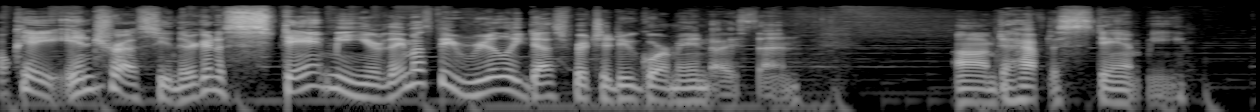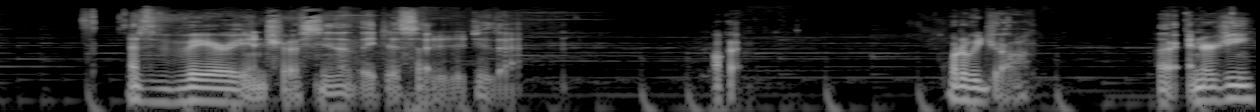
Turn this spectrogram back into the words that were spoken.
Okay, interesting. They're going to stamp me here. They must be really desperate to do Gormandize then. Um, to have to stamp me. That's very interesting that they decided to do that. Okay. What do we draw? Uh, energy.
